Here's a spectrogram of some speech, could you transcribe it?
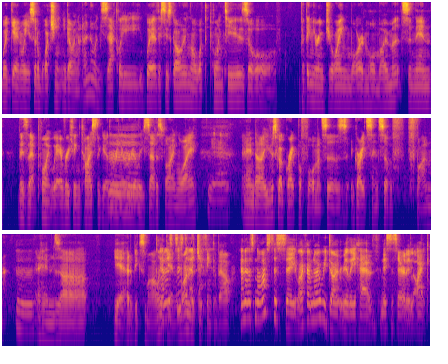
Where, Again, where you're sort of watching it and you're going, I don't know exactly where this is going or what the point is, or but then you're enjoying more and more moments, and then there's that point where everything ties together in a really satisfying way. Yeah. and uh, you've just got great performances, a great sense of fun, and uh, yeah, had a big smile. And, And again, just one that you think about. And it's nice to see. Like, I know we don't really have necessarily like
